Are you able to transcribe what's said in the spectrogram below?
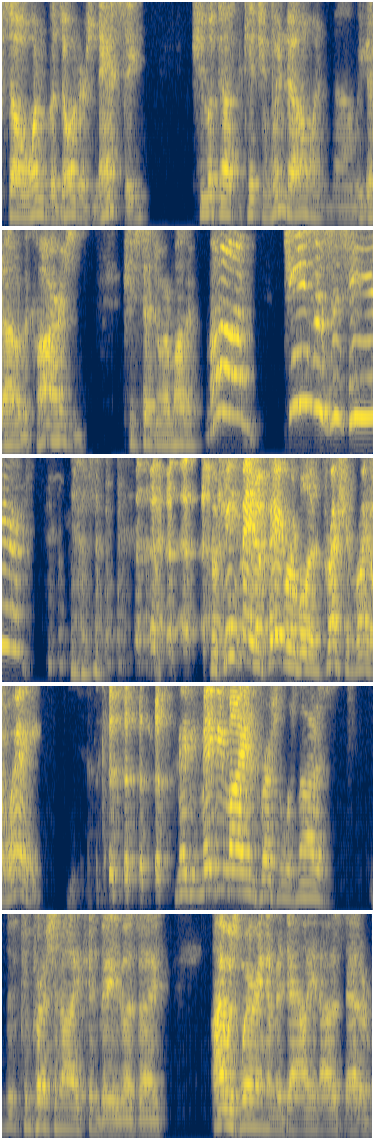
So one of the daughters, Nancy, she looked out the kitchen window and uh, we got out of the cars and she said to her mother, Mom, Jesus is here. so Keith made a favorable impression right away. maybe maybe my impression was not as the impression I conveyed was I I was wearing a medallion. I was at a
